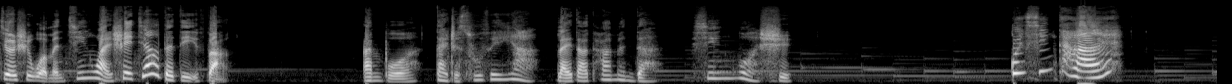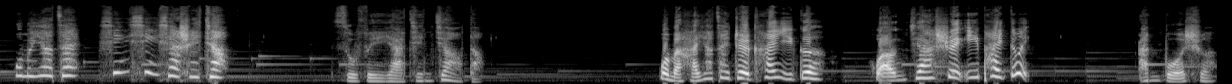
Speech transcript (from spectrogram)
就是我们今晚睡觉的地方。安博带着苏菲亚来到他们的新卧室。观星台，我们要在星星下睡觉。苏菲亚尖叫道：“我们还要在这儿开一个皇家睡衣派对。”安博说：“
